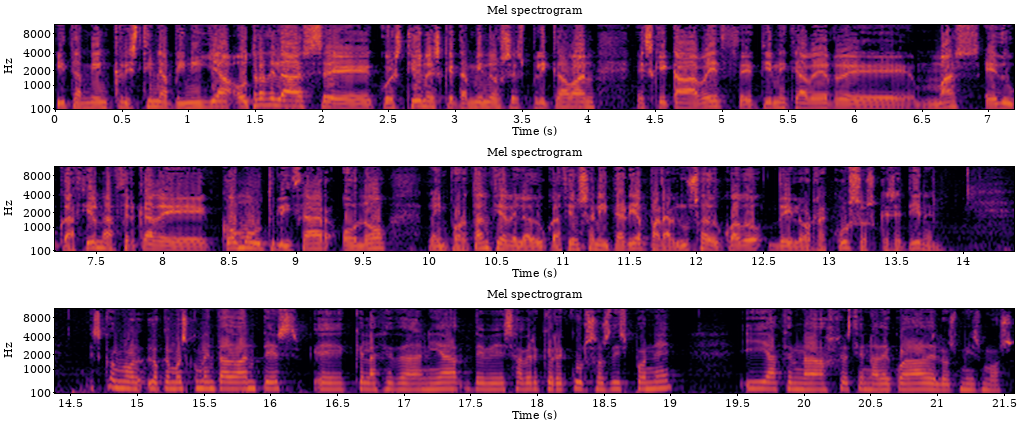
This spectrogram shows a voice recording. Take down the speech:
y también Cristina Pinilla. Otra de las eh, cuestiones que también nos explicaban es que cada vez eh, tiene que haber más educación acerca de cómo utilizar o no la importancia de la educación sanitaria para el uso adecuado de los recursos que se tienen. Es como lo que hemos comentado antes, que la ciudadanía debe saber qué recursos dispone y hacer una gestión adecuada de los mismos.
